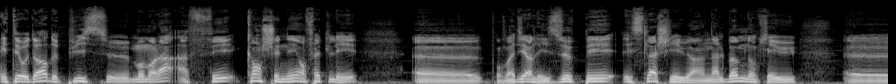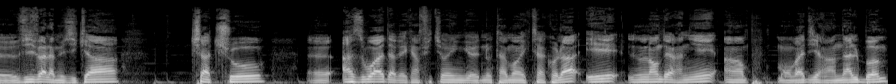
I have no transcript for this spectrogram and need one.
Et Théodore depuis ce moment-là a fait qu'enchaîner en fait les euh, on va dire les EP et slash il y a eu un album donc il y a eu euh, Viva la Musica, Chacho, euh, Azwad avec un featuring euh, notamment avec Chacola et l'an dernier un on va dire un album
